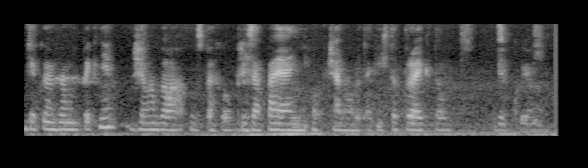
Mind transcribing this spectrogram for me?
Ďakujem veľmi pekne. Želám veľa úspechov pri zapájaní občanov do takýchto projektov. Ďakujem.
